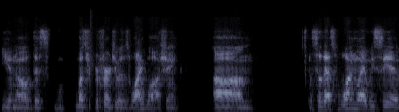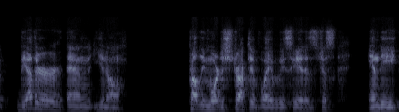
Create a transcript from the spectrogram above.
you know, this, what's referred to as whitewashing. Um, so that's one way we see it. The other, and, you know, probably more destructive way we see it is just in the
